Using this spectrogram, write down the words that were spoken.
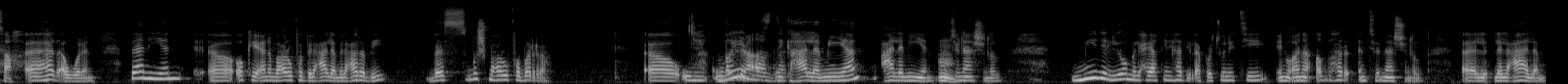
صح. آه هذا اولا. ثانيا آه okay أنا معروفة بالعالم العربي بس مش معروفة برا. آه برا قصدك عالميا؟ عالميا. international مين اليوم اللي حيعطيني هذه ال opportunity إنه أنا أظهر international للعالم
